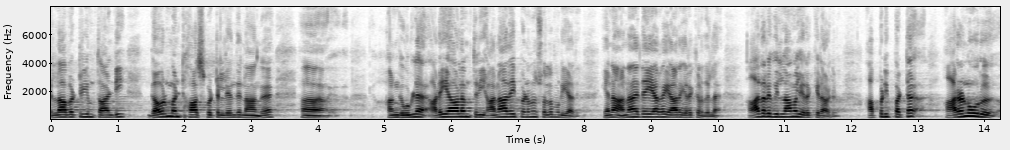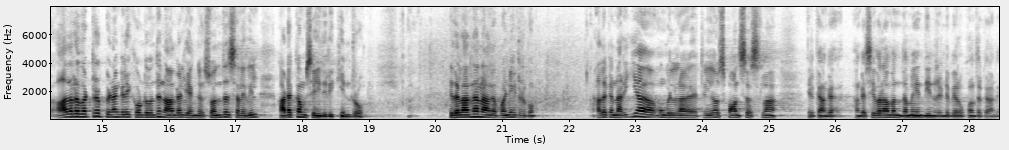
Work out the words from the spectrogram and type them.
எல்லாவற்றையும் தாண்டி கவர்மெண்ட் ஹாஸ்பிட்டல்லேருந்து நாங்கள் அங்கே உள்ள அடையாளம் தெரிய அனாதை பிணம்னு சொல்ல முடியாது. ஏன்னா அனாதையாக யாரும் இறக்கறதில்ல ஆதரவு இல்லாமல் இறக்கிறார்கள் அப்படிப்பட்ட அறநூறு ஆதரவற்ற பிணங்களை கொண்டு வந்து நாங்கள் எங்கள் சொந்த செலவில் அடக்கம் செய்திருக்கின்றோம். இதெல்லாம் தான் நாங்கள் பண்ணிகிட்டு இருக்கோம். அதுக்கு நிறையா உங்களை எத்தனையோ ஸ்பான்சர்ஸ்லாம் இருக்காங்க. அங்கே சிவராமன் தமயந்தின்னு ரெண்டு பேரும் உட்காந்துருக்காங்க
